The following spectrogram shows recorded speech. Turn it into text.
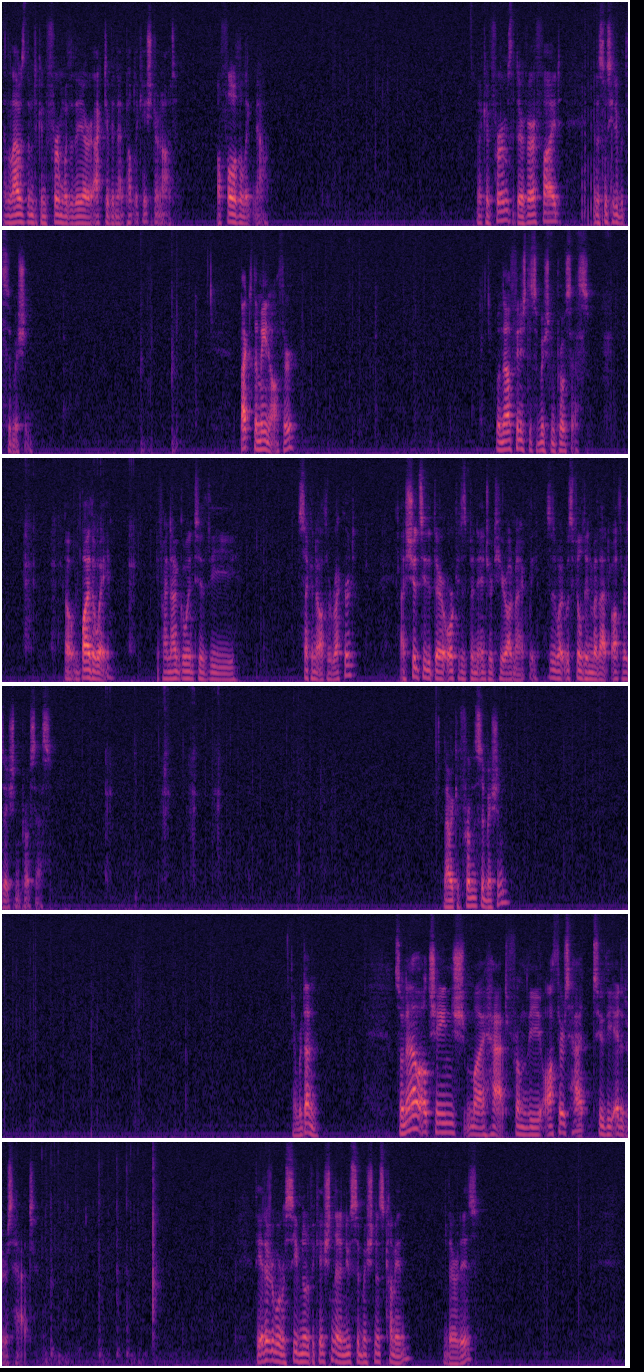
and allows them to confirm whether they are active in that publication or not. I'll follow the link now. And it confirms that they're verified and associated with the submission. Back to the main author. We'll now finish the submission process. Oh, by the way, if I now go into the second author record, I should see that their ORCID has been entered here automatically. This is what was filled in by that authorization process. Now we confirm the submission. And we're done. So now I'll change my hat from the author's hat to the editor's hat. The editor will receive notification that a new submission has come in There it is.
